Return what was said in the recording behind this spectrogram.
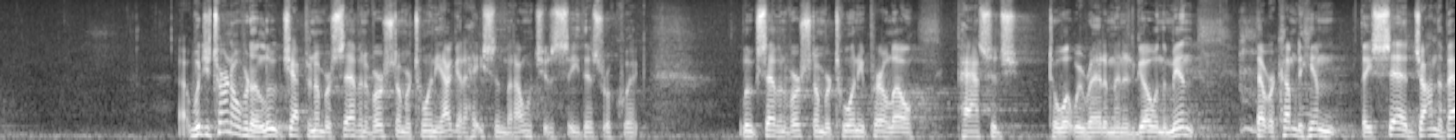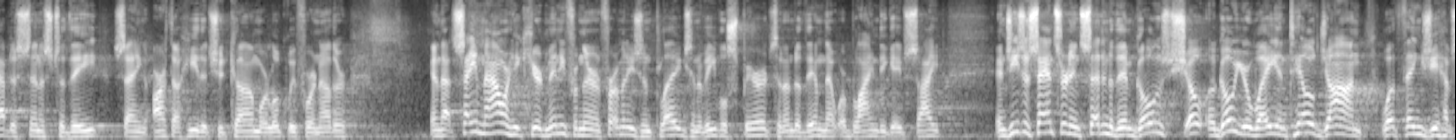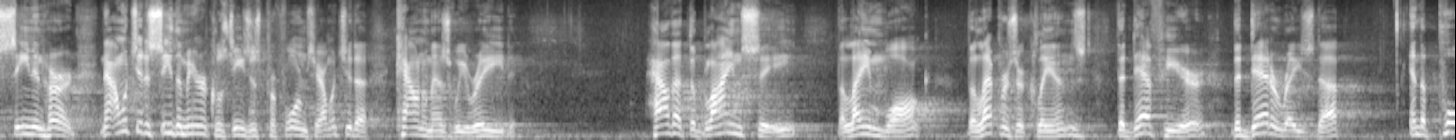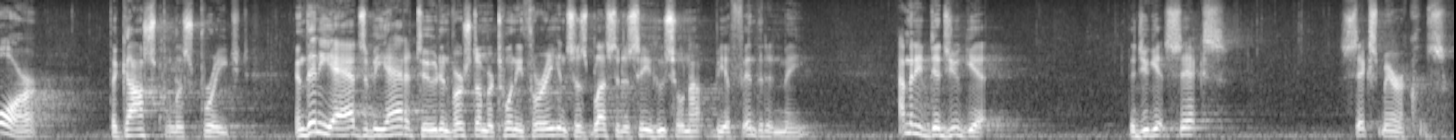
Uh, would you turn over to Luke chapter number 7 verse number 20? I got to hasten, but I want you to see this real quick. Luke 7, verse number 20, parallel passage to what we read a minute ago. And the men that were come to him, they said, John the Baptist sent us to thee, saying, Art thou he that should come, or look we for another? In that same hour he cured many from their infirmities and plagues and of evil spirits, and unto them that were blind he gave sight. And Jesus answered and said unto them, Go, show, uh, go your way and tell John what things ye have seen and heard. Now, I want you to see the miracles Jesus performs here. I want you to count them as we read. How that the blind see, the lame walk, the lepers are cleansed, the deaf hear, the dead are raised up, and the poor, the gospel is preached. And then he adds a beatitude in verse number 23 and says, Blessed is he who shall not be offended in me. How many did you get? Did you get six? Six miracles.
